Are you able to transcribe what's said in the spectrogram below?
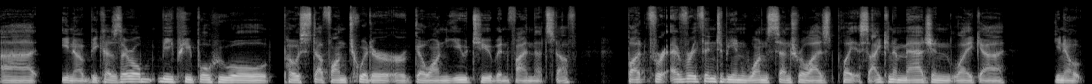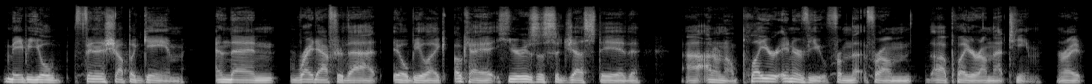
Uh, you know, because there will be people who will post stuff on Twitter or go on YouTube and find that stuff. But for everything to be in one centralized place, I can imagine like uh, you know, maybe you'll finish up a game and then right after that it'll be like, okay, here's a suggested uh, I don't know, player interview from the from a player on that team, right?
